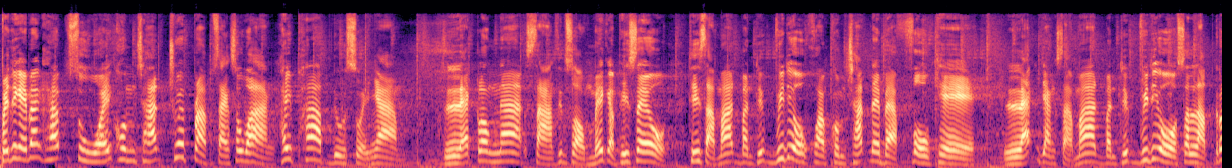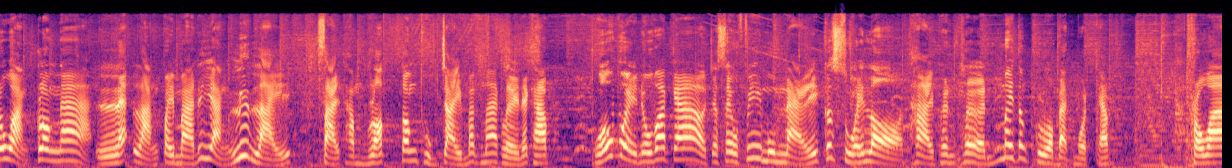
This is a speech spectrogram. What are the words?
เป็นยังไงบ้างครับ สวยคมชัด ช่วยปรับแสงสว่างให้ภาพดูสวยงาม และกล้องหน้า 32 เมกะพิกเซล ที่สามารถบันทึกวิดีโอความคมชัดในแบบ 4K และยังสามารถบันทึกวิดีโอสลับระหว่างกล้องหน้า และหลังไปมาได้อย่างลื่นไหล สายทำบล็อกต้องถูกใจมาก ๆ เลยนะครับหัวเว่ยโนวา9จะเซลฟี่มุมไหนก็สวยหล่อถ่ายเพลินๆ ไม่ต้องกลัวแบตหมดครับ เพราะว่า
